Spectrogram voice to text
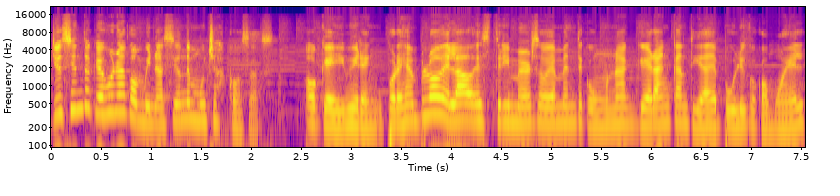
Yo siento que es una combinación de muchas cosas. Ok, miren, por ejemplo, del lado de streamers, obviamente con una gran cantidad de público como él,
